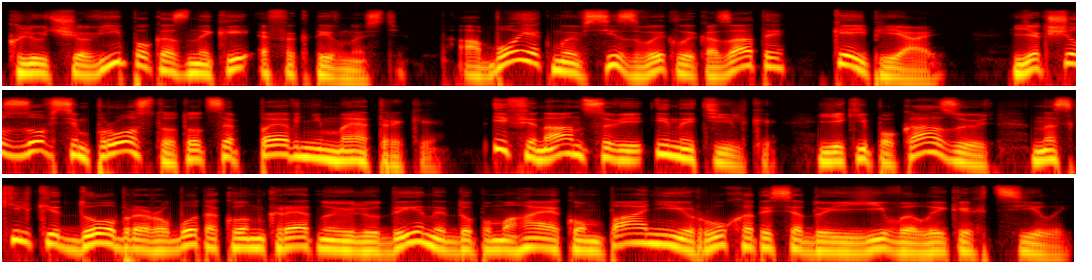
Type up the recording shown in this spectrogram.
ключові показники ефективності. Або, як ми всі звикли казати, KPI. Якщо зовсім просто, то це певні метрики, і фінансові, і не тільки, які показують, наскільки добре робота конкретної людини допомагає компанії рухатися до її великих цілей.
